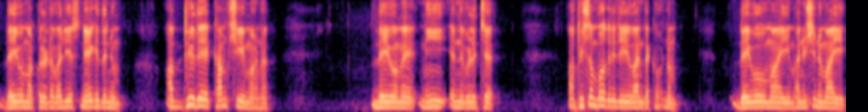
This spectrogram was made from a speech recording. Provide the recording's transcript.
ദൈവമക്കളുടെ വലിയ സ്നേഹിതനും അഭ്യുദയകാംക്ഷിയുമാണ്. ദൈവമേ നീ എന്ന് വിളിച്ച് അഭിസംബോധന ചെയ്യുവാൻ തക്കവണ്ണം ദൈവവുമായി മനുഷ്യനുമായി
